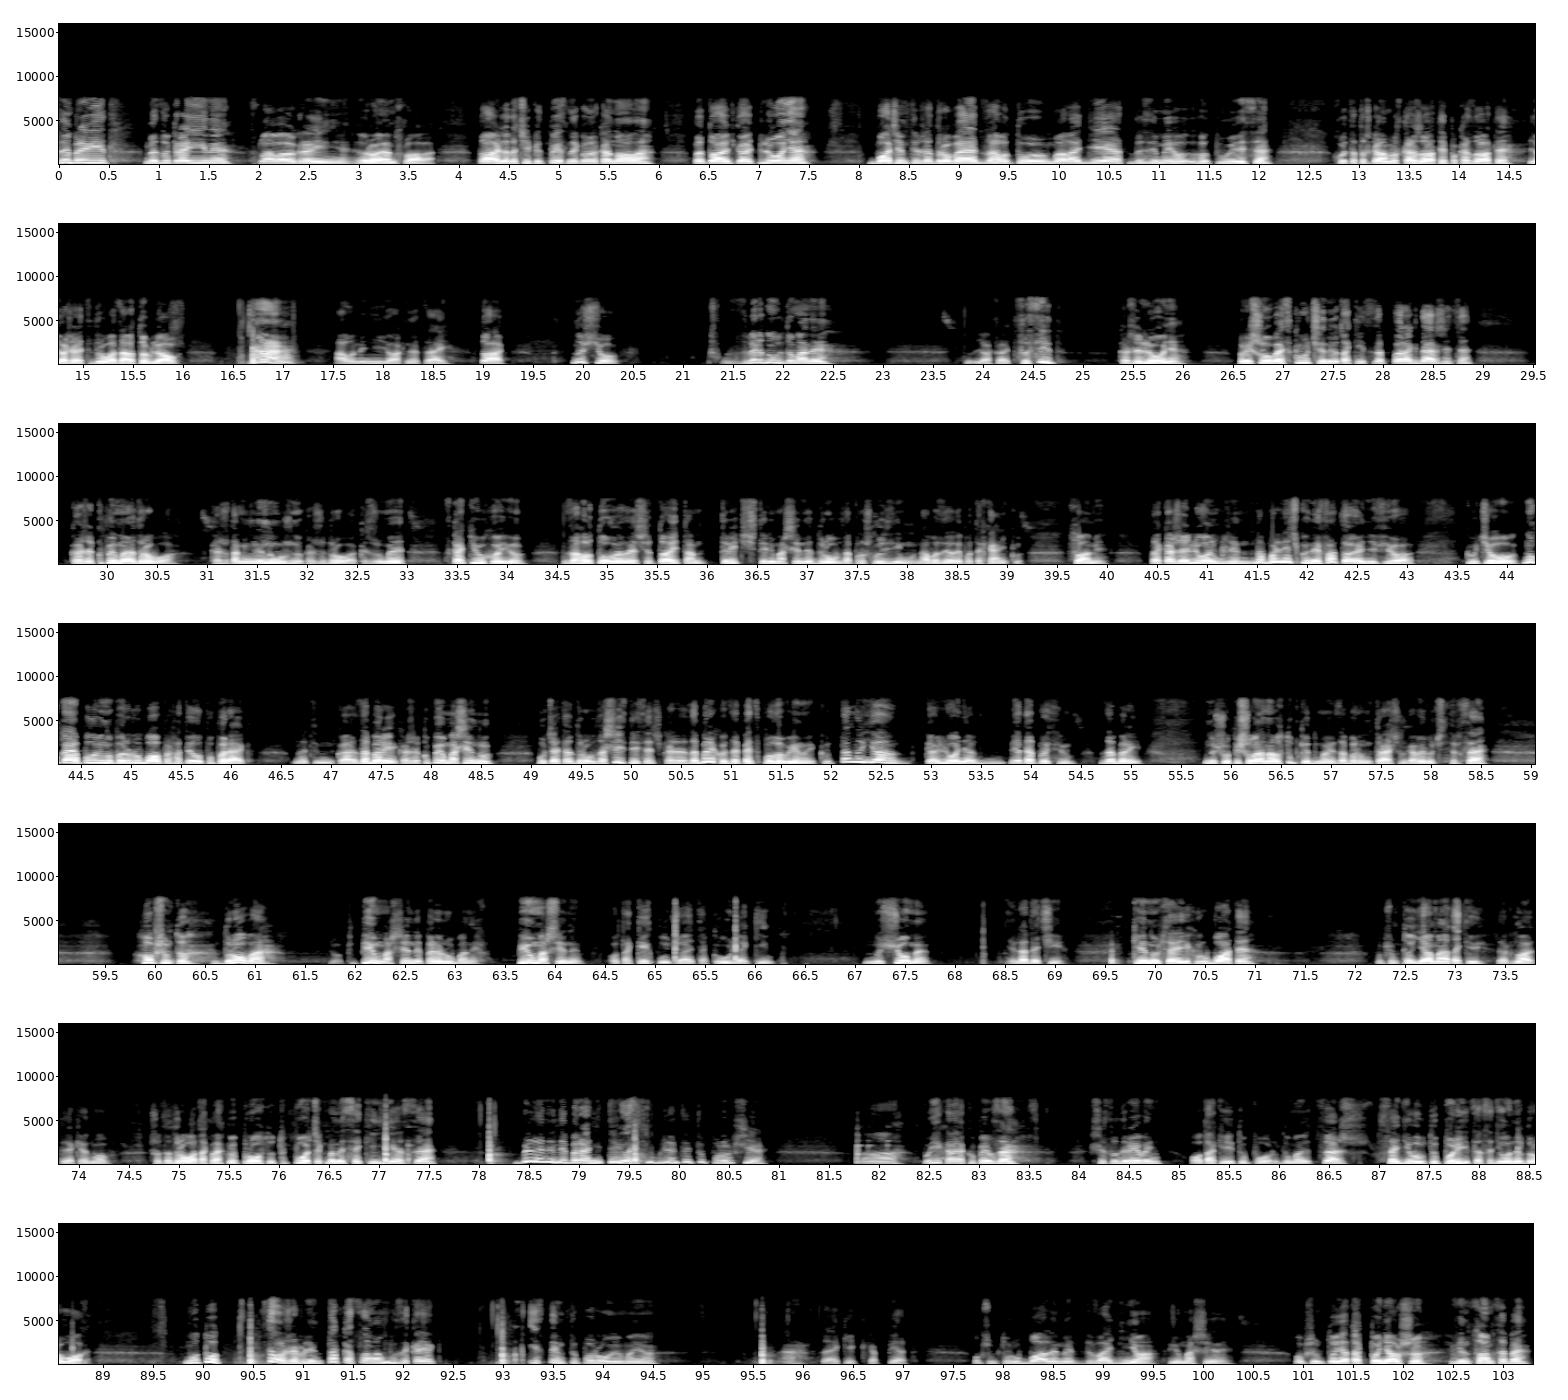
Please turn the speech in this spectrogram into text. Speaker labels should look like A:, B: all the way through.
A: Всім привіт! Ми з України. Слава Україні! Героям слава! Так, глядачі, підписники каналу. Питають, кажуть, Льоня, бачимо, ти вже дровець заготував, молодець, до зими го- готуєшся. Хочеться трошки вам розказати, показати, як же я ці дрова заготовляв. А, вони ніяк не цей. Так, ну що, звернувся до мене, як сказати, сусід, каже, Льоня, прийшов весь скручений, отакий заперек держиться. Каже, купи мене дрова. Кажу, там мені не нужно, кажу, дрова. Кажу, ми з Катюхою заготовили, считай, там 3-4 машини дров за прошлу зиму. Навозили потихеньку самі. Та каже, Льонь, блін, на больничку не хватає ніфіга. Кажу, чого? Ну, каже, я половину перерубав, прихватило поперек. На цьому. Каже, забери, каже, купив машину, виходить, дров за 6 тисяч, каже, забери хоч за 5,5. Кажу, Та ну я, каже, Льоня, я тебе просю, забери. Ну що, пішов я на уступки, думаю, заберу. Треба виручити все. В общем-то, дрова, пів машини перерубаних. Пів машини отаких, виходить, кругляків. Ну що ми, глядачі, кинувся їх рубати. В общем-то, я в мене такий, як знаєте, як я думав, що це дрова так легко і просто, тупочок в мене всякий є, все. Блін, не бере ні трьошки, блін, цей тупор взагалі. Поїхав я купив за 600 гривень отакий тупор. Думаю, це ж все діло в тупорі, це все діло не в дровах. Ну тут теж, блін, така сама музика, як і з тим тупором і моя. Це який капець. В общем-то, рубали ми два дня півмашини. В общем-то, я так поняв, що він сам себе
